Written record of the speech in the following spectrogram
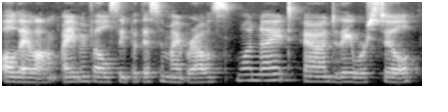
all day long. I even fell asleep with this in my brows one night and they were still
